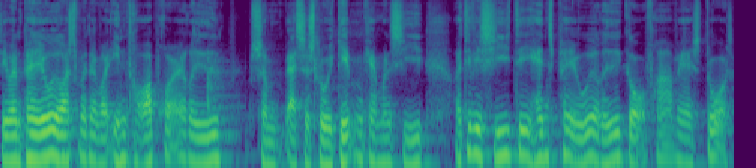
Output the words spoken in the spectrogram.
Det var en periode også, hvor der var indre oprør i riget, som altså slog igennem, kan man sige. Og det vil sige, det er hans periode, at riget går fra at være stort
